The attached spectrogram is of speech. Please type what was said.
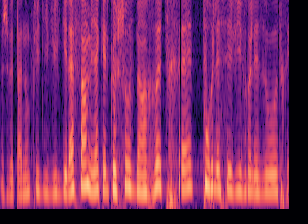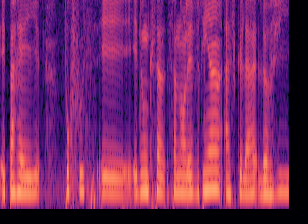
je ne vais pas non plus divulguer la fin, mais il y a quelque chose d'un retrait pour laisser vivre les autres, et pareil pour Fous. Et, donc ça, n'enlève rien à ce que leur vie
